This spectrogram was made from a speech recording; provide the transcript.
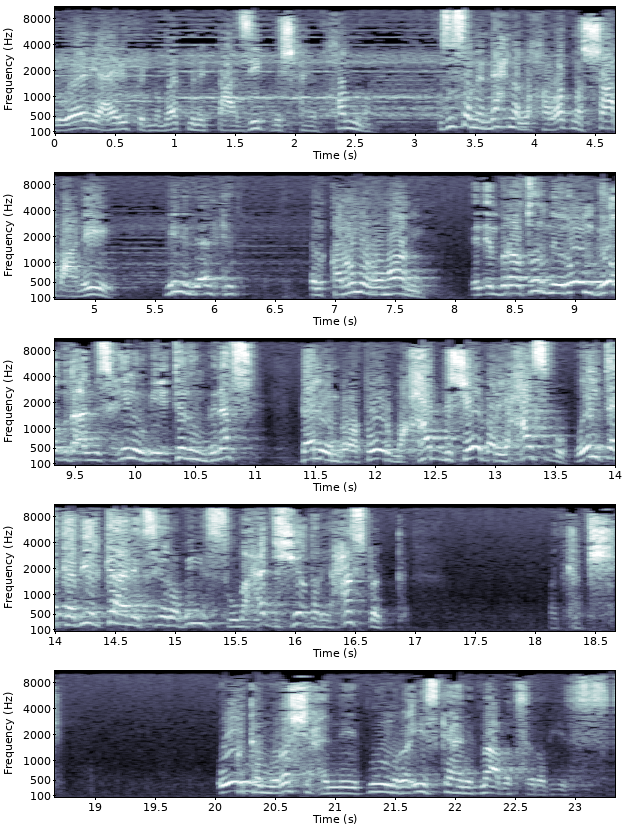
لو الوالي عرف إنه مات من التعذيب مش هيرحمنا خصوصا إن إحنا اللي حرضنا الشعب عليه. مين اللي قال كده؟ القانون الروماني. الإمبراطور نيرون بيقبض على المسيحيين وبيقتلهم بنفسه. ده الإمبراطور محدش يقدر يحاسبه. وأنت كبير كهنة سيرابيس ومحدش يقدر يحاسبك. ما تخافش. اور كان مرشح إن يكون رئيس كهنة معبد سيرابيس.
